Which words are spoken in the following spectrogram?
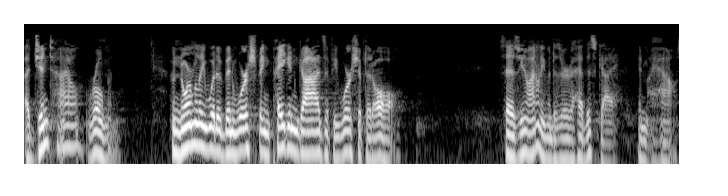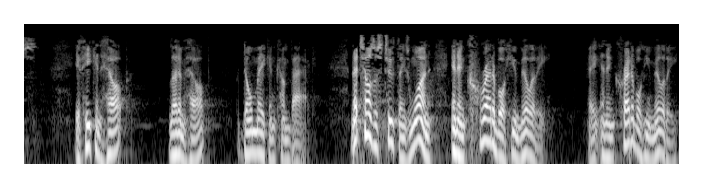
a Gentile Roman, who normally would have been worshiping pagan gods if he worshiped at all, says, You know, I don't even deserve to have this guy in my house. If he can help, let him help, but don't make him come back. And that tells us two things. One, an incredible humility. Okay, an incredible humility.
